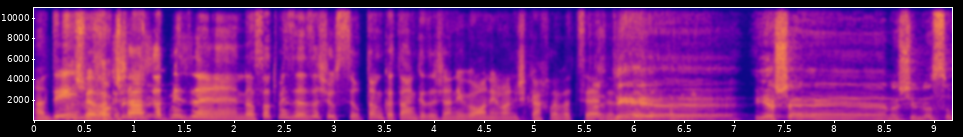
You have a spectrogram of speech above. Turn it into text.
עדי, בבקשה לעשות מזה, לעשות מזה איזשהו סרטון קטן כדי שאני ורוני לא נשכח לבצע את זה. עדי, אה, יש אה, אנשים נסעו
